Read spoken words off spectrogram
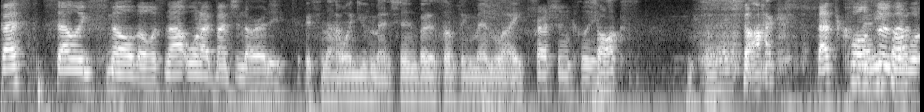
best selling smell though. It's not one I've mentioned already. It's not one you've mentioned, but it's something men like. Fresh and clean. socks. Socks. That's closer than socks? what,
